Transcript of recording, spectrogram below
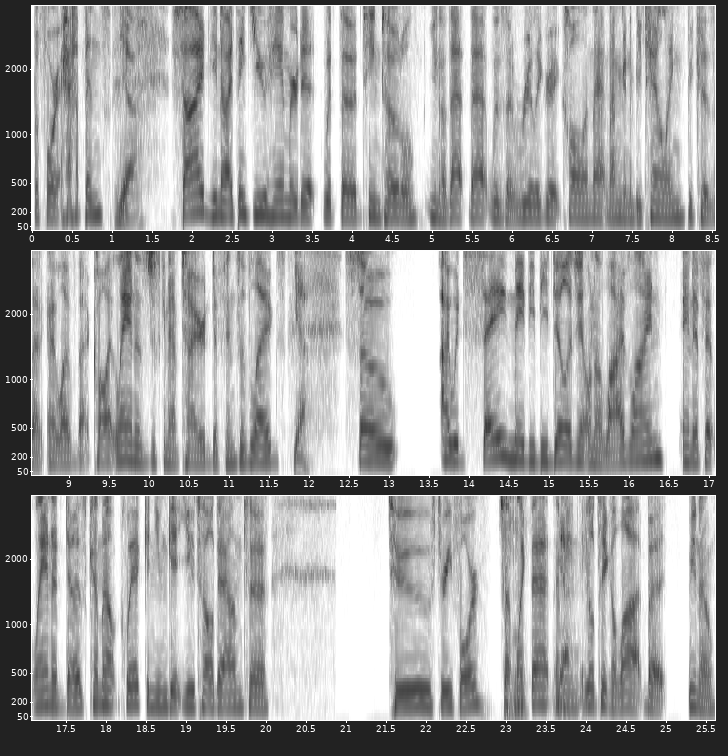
before it happens. Yeah. Side, you know, I think you hammered it with the team total. You know, that that was a really great call on that, and I'm gonna be tailing because I, I love that call. Atlanta's just gonna have tired defensive legs. Yeah. So I would say maybe be diligent on a live line. And if Atlanta does come out quick and you can get Utah down to two, three, four, something mm-hmm. like that. I yeah. mean, it'll take a lot, but you know,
